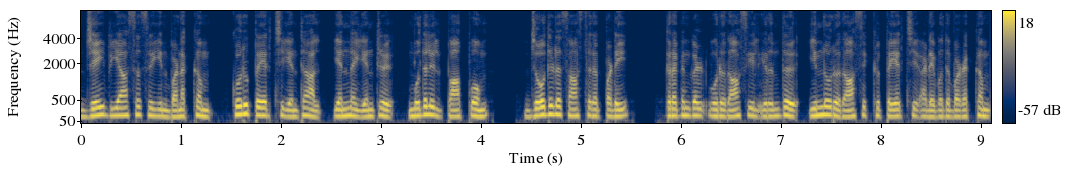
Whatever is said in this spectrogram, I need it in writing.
ஜெய் வியாசசியின் வணக்கம். குரு பெயர்ச்சி என்றால் என்ன என்று முதலில் பார்ப்போம். ஜோதிட சாஸ்திரப்படி கிரகங்கள் ஒரு ராசியில் இருந்து இன்னொரு ராசிக்கு பெயர்ச்சி அடைவது வழக்கம்.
